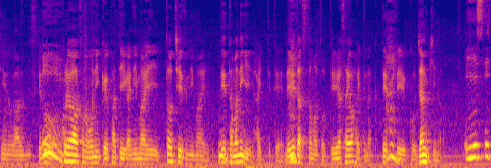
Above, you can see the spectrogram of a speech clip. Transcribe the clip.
ていうのがあるんですけど、ええ。これはそのお肉パティが2枚とチーズ2枚でうん。玉ねぎ入っててでレタストマトっていう野菜は入ってなくてはいっていうこうジャンキーな。えー、え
